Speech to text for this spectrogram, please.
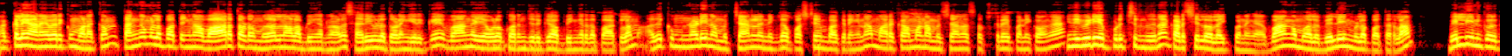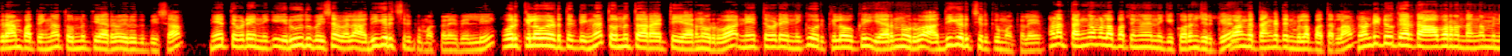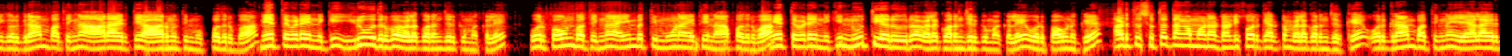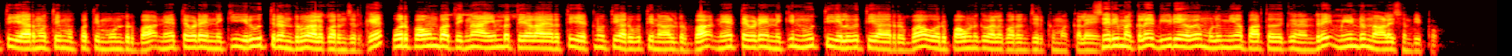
மக்களே அனைவருக்கும் வணக்கம். தங்கமலை பாத்தீங்கன்னா வாரத்தோட முதல் நாள் அப்படிங்கிறனால சரிவுல தொடங்கியிருக்கு. வாங்க எவ்வளவு குறைஞ்சிருக்கு அப்படிங்கறத பார்க்கலாம் அதுக்கு முன்னாடி நம்ம சேனல் இன்னைக்கு தான் ஃபர்ஸ்ட் டைம் பாக்குறீங்கன்னா மறக்காம நம்ம சேனல் சப்ஸ்கிரைப் பண்ணிக்கோங்க. இந்த வீடியோ பிடிச்சிருந்ததுன்னா கடைசியில் லைக் பண்ணுங்க. வாங்க முதல்ல வெள்ளியின் விலை பார்த்துடலாம். வெள்ளி இன்னைக்கு ஒரு கிராம் பாத்தீங்கன்னா தொண்ணூத்தி ஆறு ரூபா இருபது பைசா. நேத்தை விட இன்னைக்கு இருபது பைசா விலை அதிகரிச்சிருக்கு மக்களே வெள்ளி. ஒரு கிலோ எடுத்துக்கிட்டீங்கன்னா தொண்ணூத்தி ஆறாயிரத்தி இருநூறு விட இன்னைக்கு ஒரு கிலோவுக்கு இருநூறு அதிகரிச்சிருக்கு மக்களே. ஆனா தங்கம் விலை பாத்தீங்கன்னா இன்னைக்கு குறைஞ்சிருக்கு. வாங்க தங்கத்தின் விலை பாத்திரலாம். டுவெண்ட்டி டூ கேரட் ஆபரண தங்கம் இன்னைக்கு ஒரு கிராம் பாத்தீங்கன்னா ஆறாயிரத்தி அறுநூத்தி முப்பது ரூபாய். நேத்தை விட இன்னைக்கு இருபது ரூபாய் விலை குறைஞ்சிருக்கு மக்களே. ஒரு பவுன் பாத்தீங்கன்னா ஐம்பத்தி மூணாயிரத்தி நாற்பது ரூபாய். நேற்றை விட இன்னைக்கு நூத்தி அறுபது ரூபாய் விலை குறைஞ்சிருக்கு மக்களே ஒரு பவுனுக்கு. அடுத்து சுத்த தங்கமான டுவெண்ட்டி ஃபோர் கேரட்டும் விலை குறைஞ்சிருக்கு. ஒரு கிராம் பாத்தீங்கன்னா ஏழாயிரத்தி இருநூத்தி முப்பத்தி மூணு ரூபாய். நேற்றை விட இன்னைக்கு இருபத்தி ரெண்டு ரூபாய் விலை குறைஞ்சிருக்கு. ஒரு பவுன் பாத்தீங்கன்னா ஐம்பத்தி ஏழாயிரத்தி எட்நூத்தி அறுபத்தி நாலு ரூபாய். நேற்றை விட இன்னைக்கு நூத்தி எழுபத்தி ஆறு ரூபாய் ஒரு பவுனுக்கு விலை குறைஞ்சிருக்கு மக்களே. சரி மக்களே வீடியோவை முழுமையா பார்த்ததுக்கு நன்றி. மீண்டும் நாளை சந்திப்போம்.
